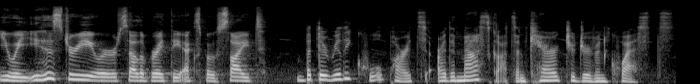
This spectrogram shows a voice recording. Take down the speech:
UAE history or celebrate the expo site. But the really cool parts are the mascots and character driven quests.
